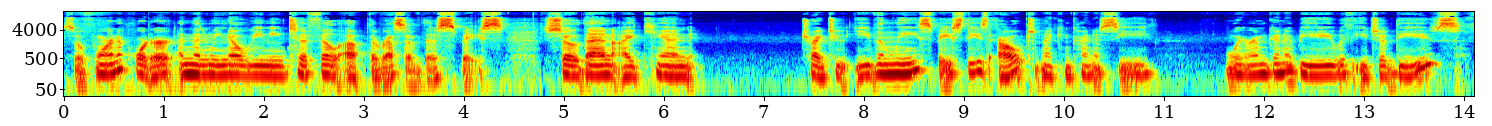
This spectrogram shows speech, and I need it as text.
So four and a quarter, and then we know we need to fill up the rest of this space. So then I can try to evenly space these out and I can kind of see where I'm gonna be with each of these.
